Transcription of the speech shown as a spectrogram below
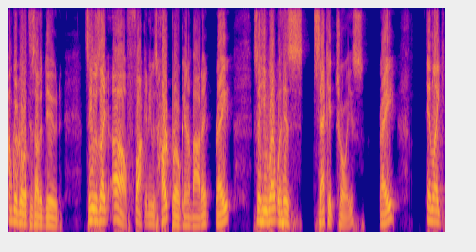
I'm to go with this other dude. So he was like, oh, fuck. And he was heartbroken about it, right? So he went with his second choice, right? And like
